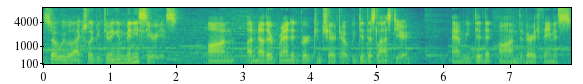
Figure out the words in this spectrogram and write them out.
So we will actually be doing a mini series on another Brandenburg concerto. We did this last year, and we did it on the very famous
